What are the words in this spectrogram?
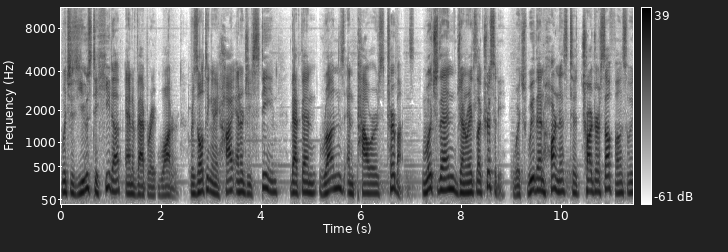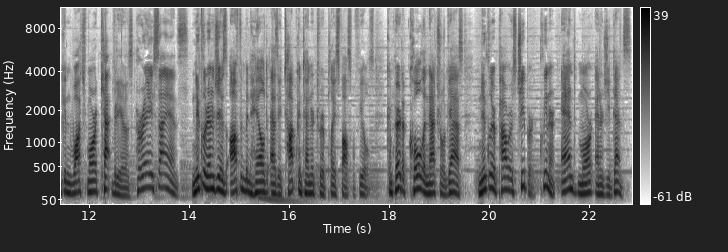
which is used to heat up and evaporate water, resulting in a high energy steam that then runs and powers turbines, which then generates electricity, which we then harness to charge our cell phones so we can watch more cat videos. Hooray, science! Nuclear energy has often been hailed as a top contender to replace fossil fuels. Compared to coal and natural gas, nuclear power is cheaper, cleaner, and more energy dense.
